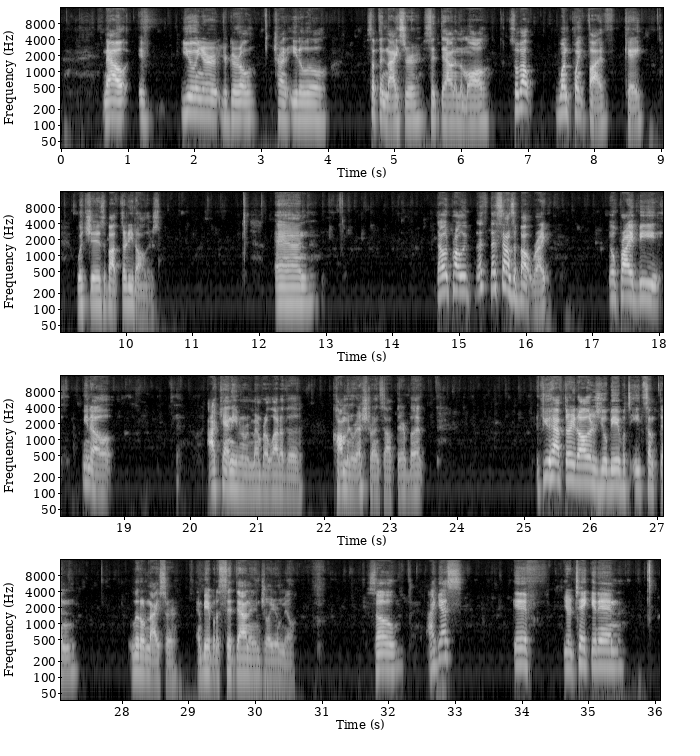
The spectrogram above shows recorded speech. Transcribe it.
now, if you and your your girl trying to eat a little something nicer, sit down in the mall, so about 1.5k, which is about thirty dollars, and that would probably that, that sounds about right. It'll probably be you know I can't even remember a lot of the common restaurants out there, but if you have thirty dollars, you'll be able to eat something a little nicer and be able to sit down and enjoy your meal. So I guess if you're taking in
